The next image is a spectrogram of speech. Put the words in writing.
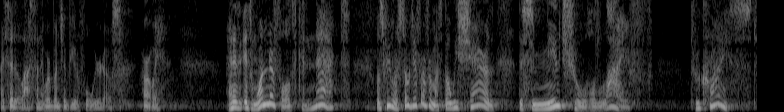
I said it last Sunday. We're a bunch of beautiful weirdos, aren't we? And it's, it's wonderful to connect. Those people are so different from us, but we share this mutual life through Christ.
